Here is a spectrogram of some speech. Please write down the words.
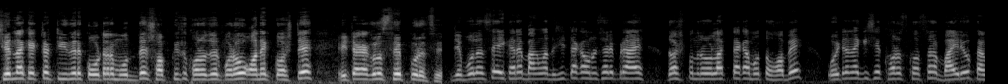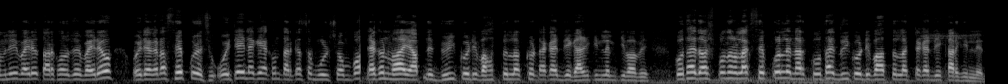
সে নাকি একটা টিনের কোটার মধ্যে সবকিছু খরচের পরেও অনেক কষ্টে এই টাকাগুলো সেভ করেছে। যে বলেছে এখানে বাংলাদেশি টাকা অনুসারে প্রায় দশ পনেরো লাখ টাকা মতো হবে। ওইটা নাকি সে খরচ খরচার বাইরেও ফ্যামিলির বাইরেও তার খরচের বাইরেও ওই টাকাটা সেভ করেছে। ওইটাই নাকি এখন তার কাছে মূল সম্পদ। এখন ভাই আপনি দুই কোটি বাহাত্তর লক্ষ টাকা দিয়ে গাড়ি কিনলেন কীভাবে? কোথায় দশ পনেরো লাখ সেভ করলেন আর কোথায় দুই কোটি বাহাত্তর লাখ টাকা দিয়ে কার কিনলেন?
